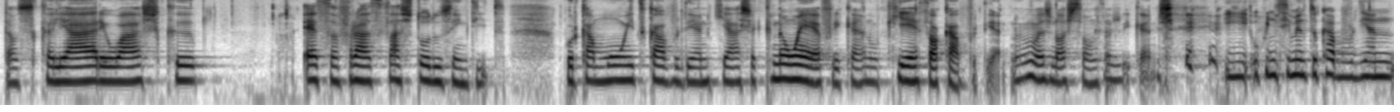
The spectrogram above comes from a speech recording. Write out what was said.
Então, se calhar, eu acho que essa frase faz todo o sentido. Porque há muito cabo-verdiano que acha que não é africano, que é só cabo-verdiano. Mas nós somos africanos. E o conhecimento do cabo-verdiano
